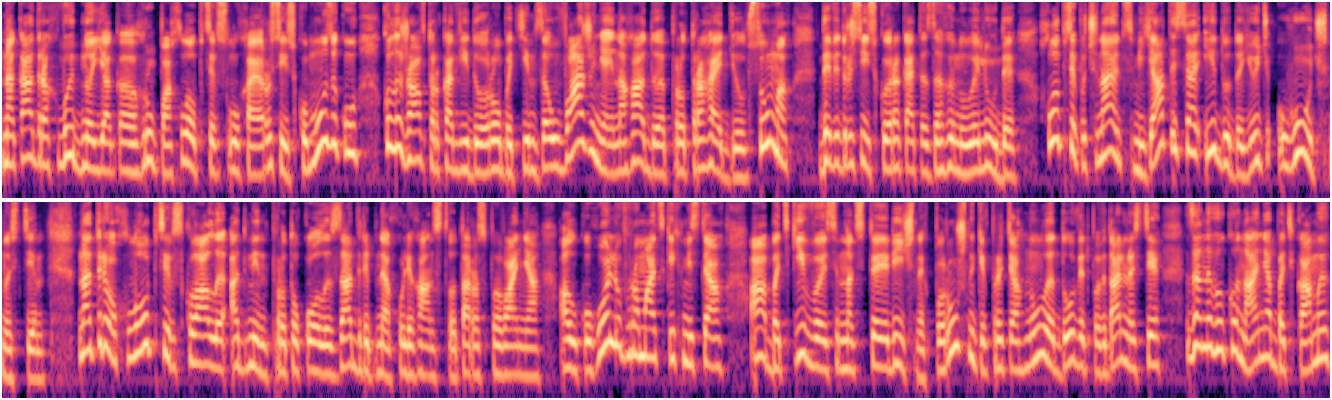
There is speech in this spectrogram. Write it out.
На кадрах видно, як е, група хлопців слухає російську музику. Коли ж авторка відео робить їм зауваження і нагадує про трагедію в Сумах, де від російської ракети загинули люди. Хлопці починають сміятися додають гучності. На трьох хлопців склали адмінпротоколи за дрібне хуліганство та розпивання алкоголю в громадських місцях. А батьків 17-річних порушників притягнули до відповідальності за невиконання батьками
